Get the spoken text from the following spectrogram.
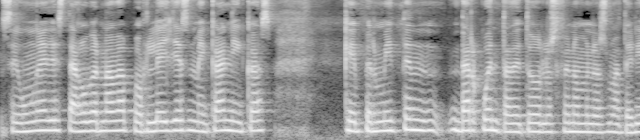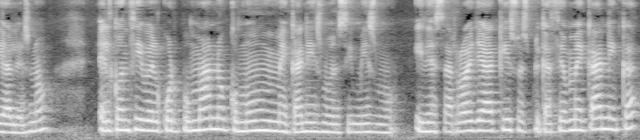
según él, está gobernada por leyes mecánicas que permiten dar cuenta de todos los fenómenos materiales, ¿no? Él concibe el cuerpo humano como un mecanismo en sí mismo y desarrolla aquí su explicación mecánica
